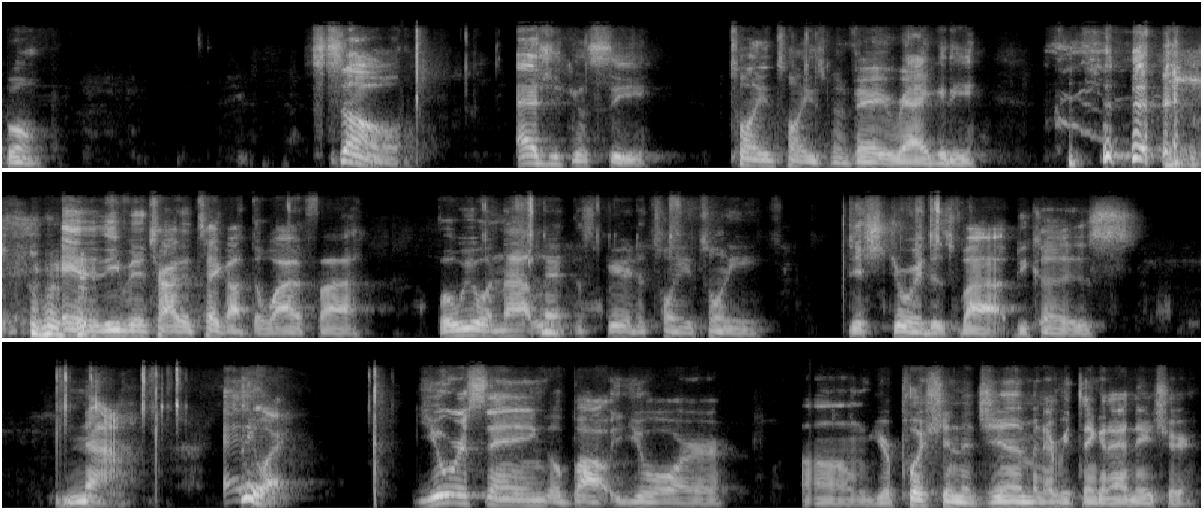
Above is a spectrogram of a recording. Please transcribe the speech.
Boom. So, as you can see, 2020 has been very raggedy. and it even tried to take out the Wi-Fi. But we will not let the spirit of 2020 destroy this vibe because nah. Anyway, you were saying about your um your push in the gym and everything of that nature,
